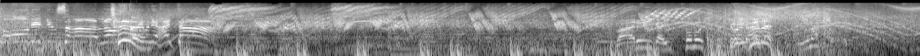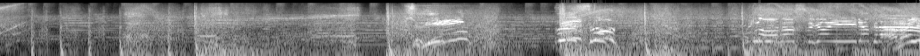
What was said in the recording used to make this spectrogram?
攻撃さあロスタイムに入った。悪いが一歩も引く気はない。ツインブーストものすごい威力だ！甘いわ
